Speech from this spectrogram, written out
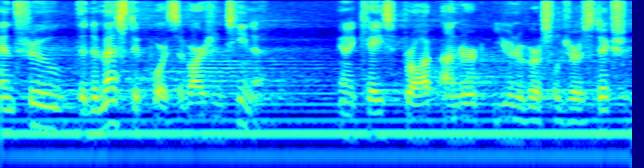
and through the domestic courts of Argentina in a case brought under universal jurisdiction.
